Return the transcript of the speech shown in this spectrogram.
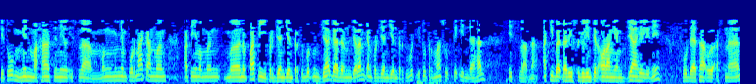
itu min mahasinil Islam menyempurnakan meng, artinya menepati perjanjian tersebut menjaga dan menjalankan perjanjian tersebut itu termasuk keindahan Islam. Nah, akibat dari segelintir orang yang jahil ini, hudatsaul asnan,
